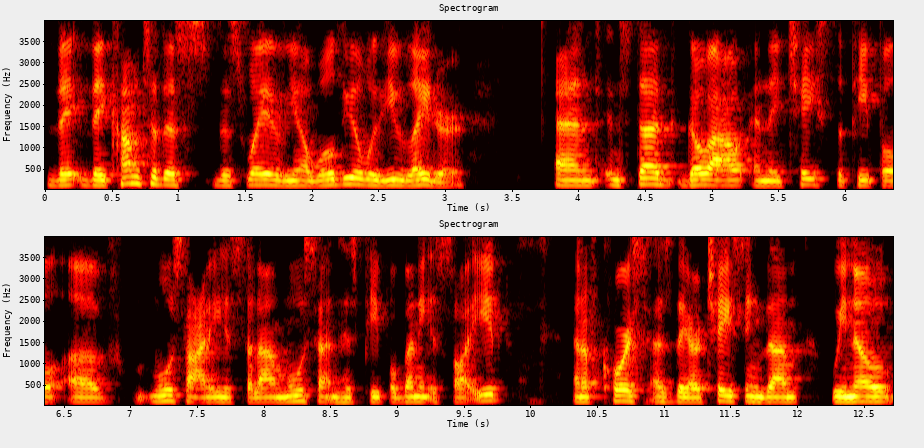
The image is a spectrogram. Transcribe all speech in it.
they, they come to this, this way of, you know, we'll deal with you later. And instead go out and they chase the people of Musa alayhi salam, Musa and his people, Bani Israel. And of course, as they are chasing them, we know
